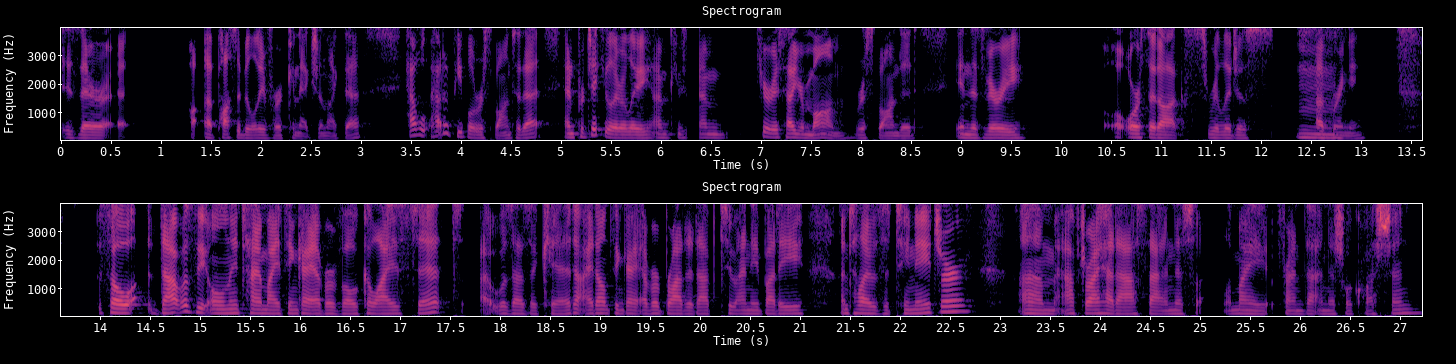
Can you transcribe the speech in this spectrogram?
is there a, a possibility for a connection like that how, how do people respond to that and particularly I'm, I'm curious how your mom responded in this very orthodox religious Mm. upbringing So that was the only time I think I ever vocalized it uh, was as a kid. I don't think I ever brought it up to anybody until I was a teenager. Um, after I had asked that initial my friend that initial question,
